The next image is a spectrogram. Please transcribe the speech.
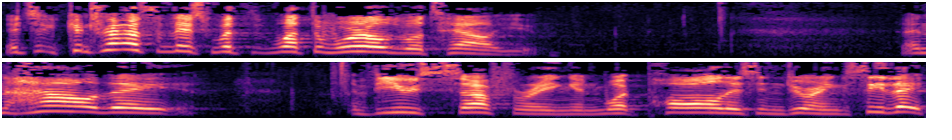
It's contrast this with what the world will tell you and how they view suffering and what Paul is enduring. See, they,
